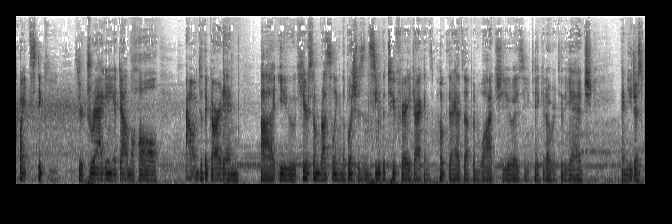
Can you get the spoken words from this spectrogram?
quite sticky. So you're dragging it down the hall out into the garden uh, you hear some rustling in the bushes and see the two fairy dragons poke their heads up and watch you as you take it over to the edge and you just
